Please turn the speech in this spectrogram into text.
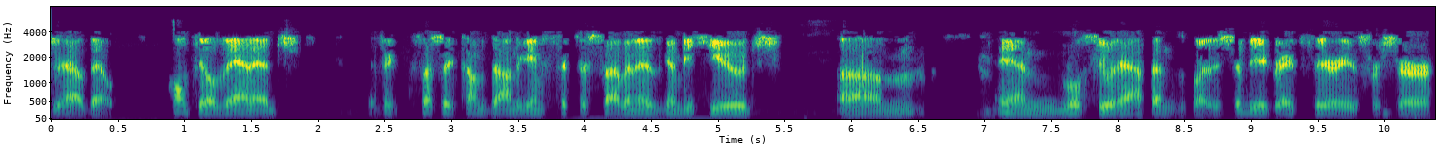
do have that home field advantage, if it, especially if it comes down to game six or seven, is going to be huge. Um, and we'll see what happens, but it should be a great series for sure.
